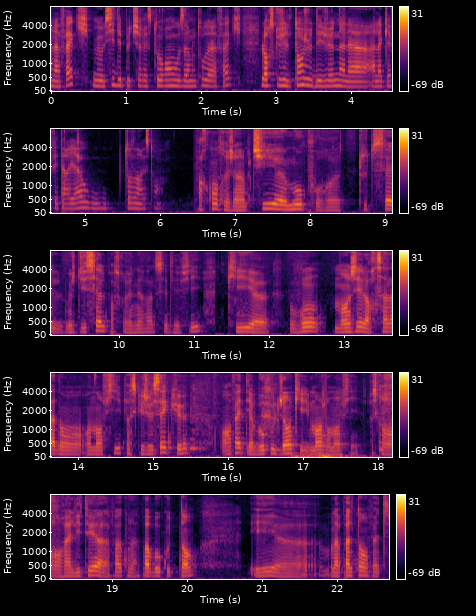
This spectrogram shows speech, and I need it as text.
à la fac, mais aussi des petits restaurants aux alentours de la fac. Lorsque j'ai le temps, je déjeune à la, à la cafétéria ou dans un restaurant. Par contre, j'ai un petit euh, mot pour euh, toutes celles, je dis celles parce qu'en général c'est des filles, qui euh, vont manger leur salade en, en, amphi parce que je sais que, en fait, il y a beaucoup de gens qui mangent en amphi. Parce qu'en réalité, à la fac, on n'a pas beaucoup de temps et on n'a pas le temps en fait.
